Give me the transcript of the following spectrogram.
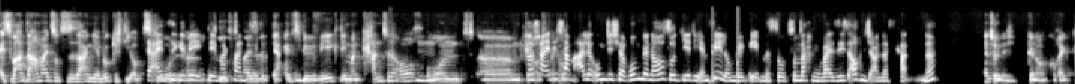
es war damals sozusagen ja wirklich die Option. Der einzige Weg, äh, den man kannte. Der einzige Weg, den man kannte auch. Mhm. Und ähm, genau, wahrscheinlich haben alle um dich herum genauso dir die Empfehlung gegeben, es so zu machen, weil sie es auch nicht anders kannten, ne? Natürlich, genau, korrekt.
